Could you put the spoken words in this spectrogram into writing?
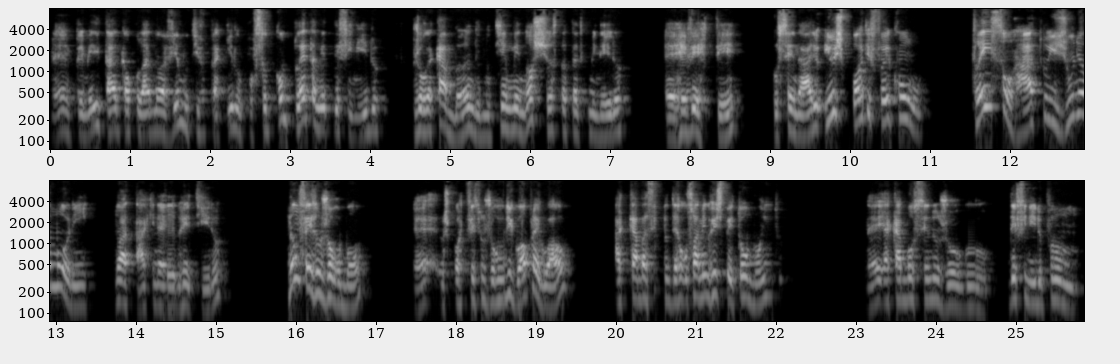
né, premeditado, calculado, não havia motivo para aquilo, um confronto completamente definido, o jogo acabando, não tinha a menor chance do Atlético Mineiro é, reverter o cenário. E o esporte foi com Cleison Rato e Júnior Morim no ataque na Ilha do Retiro. Não fez um jogo bom. Né? O esporte fez um jogo de igual para igual. Acaba sendo, o Flamengo respeitou muito. Né? E acabou sendo um jogo definido por um,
